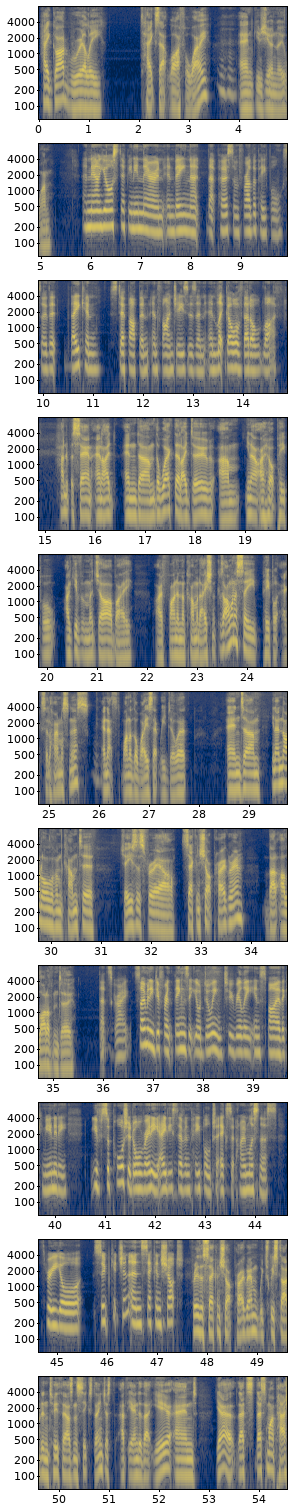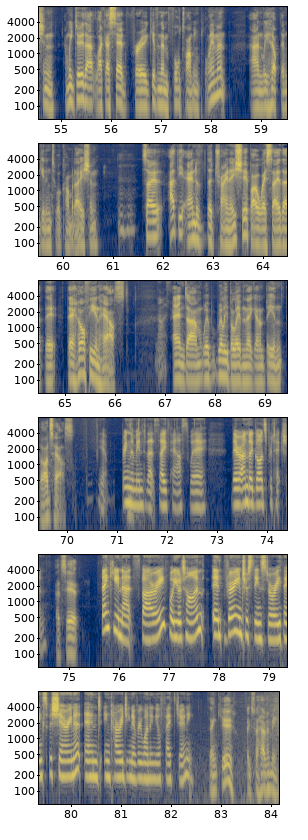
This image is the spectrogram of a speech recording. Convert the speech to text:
hey, God really takes that life away and gives you a new one. And now you're stepping in there and, and being that, that person for other people so that they can step up and, and find Jesus and, and let go of that old life. Hundred percent, and I and um, the work that I do, um, you know, I help people. I give them a job. I I find them accommodation because I want to see people exit homelessness, and that's one of the ways that we do it. And um, you know, not all of them come to Jesus for our second shot program, but a lot of them do. That's great. So many different things that you're doing to really inspire the community. You've supported already 87 people to exit homelessness through your soup kitchen and second shot. through the second shot program, which we started in 2016, just at the end of that year. And yeah, that's that's my passion. And we do that, like I said, through giving them full time employment, and we help them get into accommodation. Mm-hmm. So at the end of the traineeship, I always say that they're they're healthy and housed, Nice. and um, we really believe they're going to be in God's house. Yeah. Bring them into that safe house where they're under God's protection. That's it. Thank you, Nat Spary, for your time. And very interesting story. Thanks for sharing it and encouraging everyone in your faith journey. Thank you. Thanks for having me.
